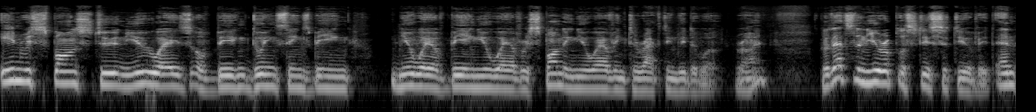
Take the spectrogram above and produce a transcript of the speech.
in response to new ways of being, doing things, being new way of being, new way of responding, new way of interacting with the world, right? So that's the neuroplasticity of it. And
